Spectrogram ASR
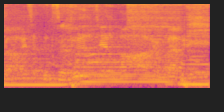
ภาพผู้ชายส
